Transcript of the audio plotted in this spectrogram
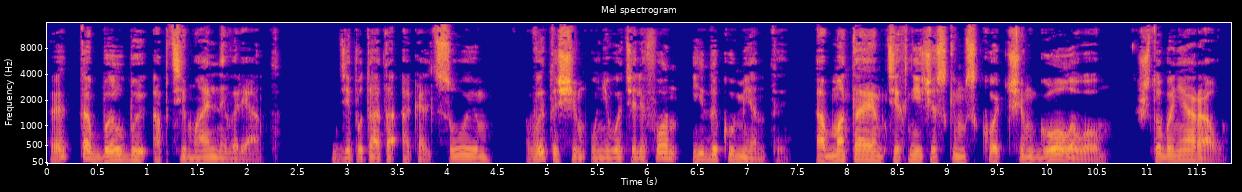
Это был бы оптимальный вариант. Депутата окольцуем, вытащим у него телефон и документы. Обмотаем техническим скотчем голову, чтобы не орал.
